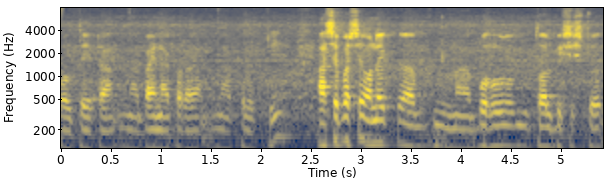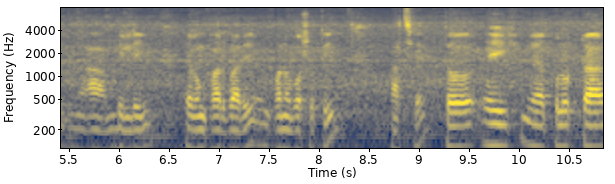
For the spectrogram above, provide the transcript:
বলতে এটা বায়না করা পোলট্রি আশেপাশে অনেক বহু তল বিশিষ্ট বিল্ডিং এবং ঘরবাড়ি ঘনবসতি আছে। তো এই প্লটটার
